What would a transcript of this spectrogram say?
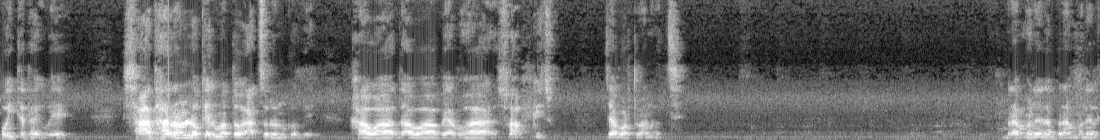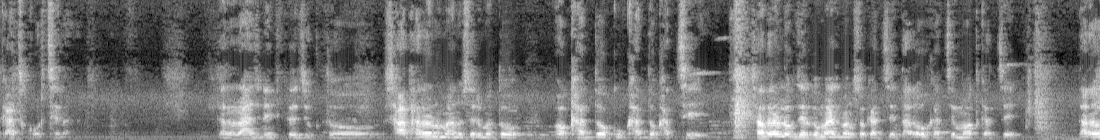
পইতে থাকবে, সাধারণ লোকের মতো আচরণ করবে, খাওয়া, দাওয়া, ব্যবহার সব কিছু যা বর্তমান হচ্ছে। ব্রাহ্মণেরা ব্রাহ্মণের কাজ করছে না। তারা রাজনীতিতে যুক্ত, সাধারণ মানুষের মতো অখাদ্য, কুখাদ্য খাচ্ছে। সাধারণ লোক যেরকম মাছ, মাংস খাচ্ছে, তারাও খাচ্ছে, মদ খাচ্ছে, তারাও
